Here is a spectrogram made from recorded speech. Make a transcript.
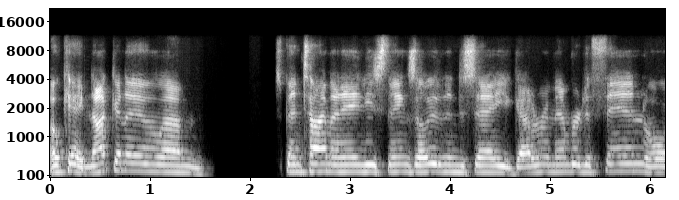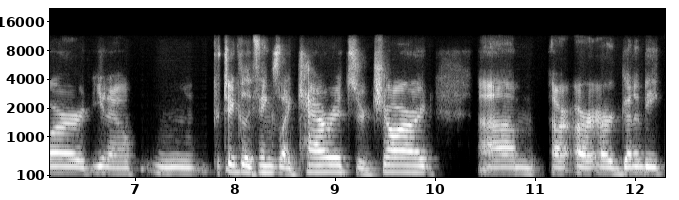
Okay, not gonna um spend time on any of these things other than to say you gotta remember to thin or, you know, mm, particularly things like carrots or chard um are are are gonna be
